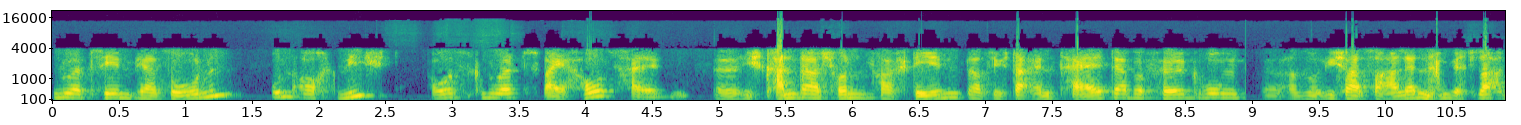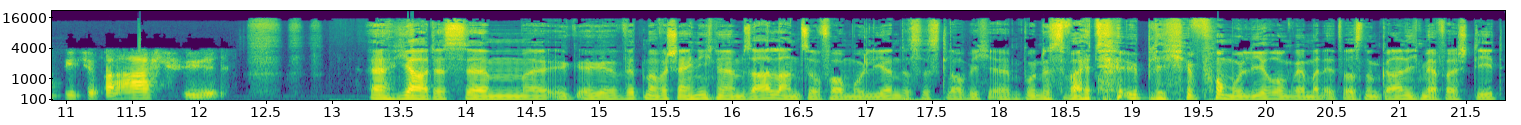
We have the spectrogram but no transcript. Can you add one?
nur zehn Personen und auch nicht aus nur zwei Haushalten. Äh, ich kann da schon verstehen, dass sich da ein Teil der Bevölkerung, äh, also ich als Saarländer, ein bisschen verarscht fühlt. Äh, ja, das ähm, äh, äh, wird man wahrscheinlich nicht nur im Saarland so formulieren. Das ist, glaube ich, äh, bundesweit übliche Formulierung, wenn man etwas nun gar nicht mehr versteht.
